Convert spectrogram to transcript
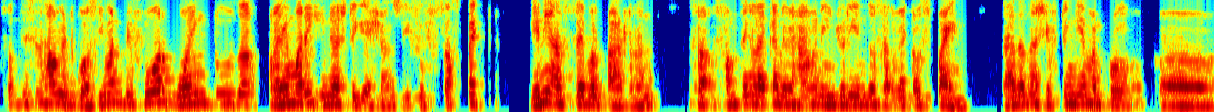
So this is how it goes. Even before going to the primary investigations, if you suspect any unstable pattern, so something like an you have an injury in the cervical spine, rather than shifting him and pro, uh,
